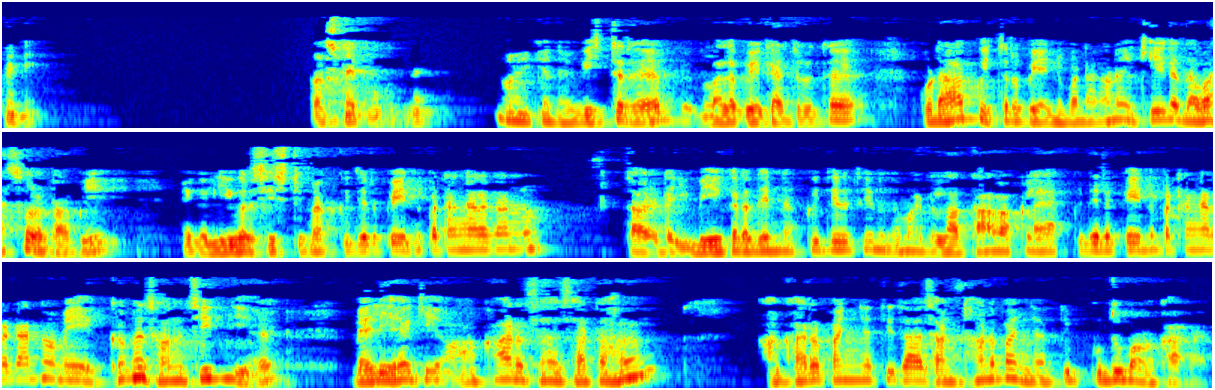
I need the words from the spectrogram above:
පෙනේ. ප්‍රශ්නයක් මොකුත් නැහැ. ඒ කියන්නේ විස්තර බලපු එක ඇතුළත ගොඩාක් විස්තර පේන්න පටන් ගන්නවා. එක එක දවස් වලට අපි මේක ලීවර් සිස්ටම් එකක් විදිහට පේන්න පටන් අර ගන්නවා. තාලට ඉබේ කර දෙන්නක් විදිහට තියෙන සමහරට ලතාවක් ලයක් විදිහට පේන්න පටන් අර ගන්නවා. මේ එකම සංසිද්ධිය බැලිය හැකි ආකාර සහ සටහන් ආකාර පඤ්ඤති සහ සංඨාන පඤ්ඤති පුදුමාකාරයි.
